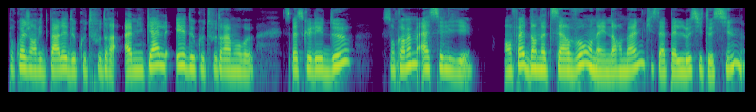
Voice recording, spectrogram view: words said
Pourquoi j'ai envie de parler de coup de foudre amical et de coup de foudre amoureux? C'est parce que les deux sont quand même assez liés. En fait, dans notre cerveau, on a une hormone qui s'appelle l'ocytocine,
